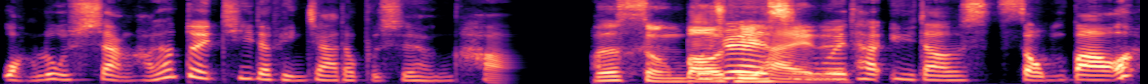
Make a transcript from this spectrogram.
网络上好像对 T 的评价都不是很好。我是怂包 T 害的，我觉得是因为他遇到怂包，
